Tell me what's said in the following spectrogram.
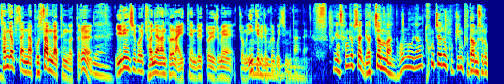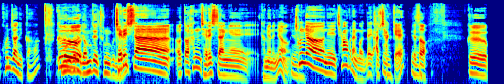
삼겹살이나 보쌈 같은 것들을 네. 1인식으로 겨냥한 그런 아이템들이 또 요즘에 좀 인기를 음. 좀 끌고 있습니다. 네. 하긴 삼겹살 몇 점만 너무 그냥 통째로 굽기는 부담스럽고 혼자니까 그 염두에 두는군요. 재래시장 어떤 한 재래시장에 가면은요 예. 청년이 창업을 한 건데 아주 작게 예. 그래서 그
